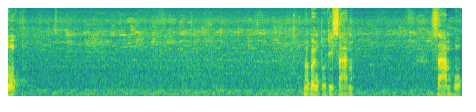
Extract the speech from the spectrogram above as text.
หกมาเบิ่งตัวที่สามสามหก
